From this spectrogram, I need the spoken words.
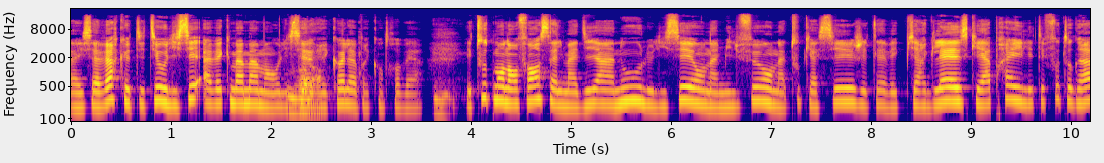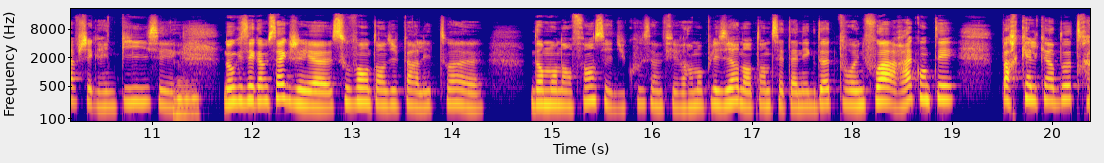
euh, il s'avère que tu étais au lycée avec ma maman, au lycée agricole à Brie-Controbert. Mm. Et toute mon enfance, elle m'a dit, ah nous, le lycée, on a mis le feu, on a tout cassé. J'étais avec Pierre Glaise, qui après, il était photographe chez Greenpeace. Et... Mm. Donc c'est comme ça que j'ai euh, souvent entendu parler de toi. Euh, dans mon enfance et du coup ça me fait vraiment plaisir d'entendre cette anecdote pour une fois racontée par quelqu'un d'autre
